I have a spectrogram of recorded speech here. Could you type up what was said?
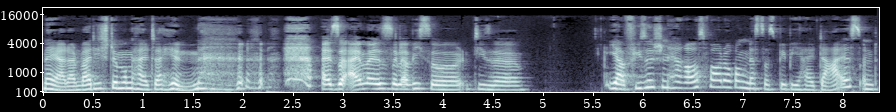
naja, dann war die Stimmung halt dahin. also einmal ist es, glaube ich, so diese ja, physischen Herausforderungen, dass das Baby halt da ist. Und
